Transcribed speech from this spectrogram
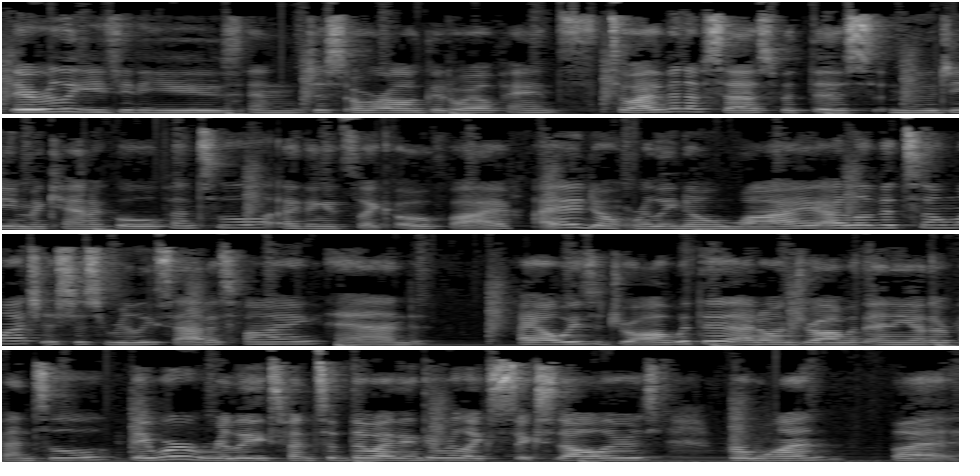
They're really easy to use and just overall good oil paints. So I've been obsessed with this Muji mechanical pencil. I think it's like 05. I don't really know why I love it so much. It's just really satisfying and I always draw with it. I don't draw with any other pencil. They were really expensive though. I think they were like $6 for one, but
